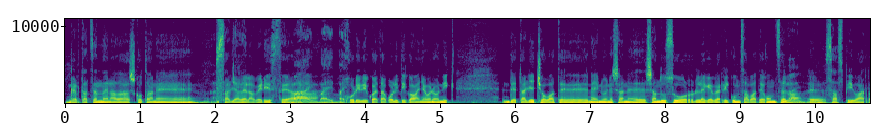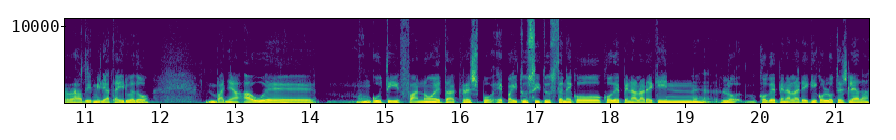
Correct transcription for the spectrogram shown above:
gertatzen dena da askotan eh, zaila dela beriztea bai, bai, bai. juridikoa eta politikoa, baina bueno, nik detaile txo bat eh, nahi nuen esan, eh, esan duzu hor lege berrikuntza bat egontzela, bai. e, zazpi barra bi mila eta iru edo, baina hau e, guti fano eta krespo epaitu zituzteneko kode penalarekin, lo, kode penalarekiko loteslea da?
